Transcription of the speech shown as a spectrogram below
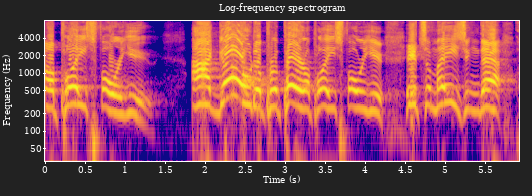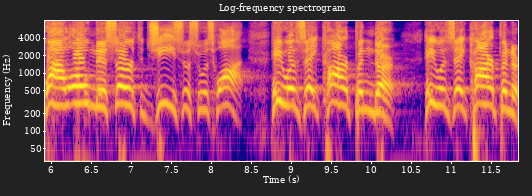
a place for you. I go to prepare a place for you. It's amazing that while on this earth, Jesus was what? He was a carpenter. He was a carpenter.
